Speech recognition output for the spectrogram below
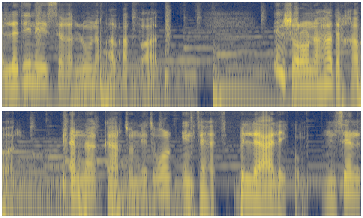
الذين يستغلون الأطفال ينشرون هذا الخبر بأن Cartoon Network انتهت. بالله عليكم. من سنة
